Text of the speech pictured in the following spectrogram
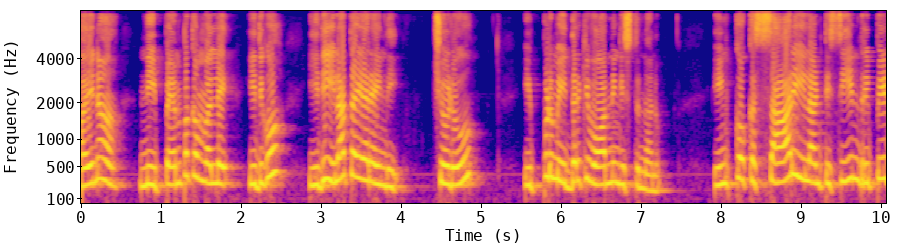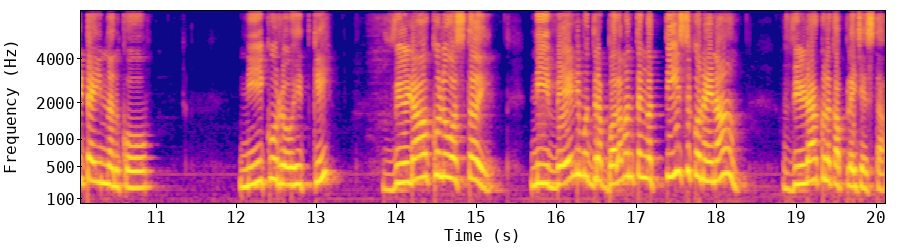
అయినా నీ పెంపకం వల్లే. ఇదిగో ఇది ఇలా తయారైంది. చూడు ఇప్పుడు మీ ఇద్దరికి వార్నింగ్ ఇస్తున్నాను. ఇంకొకసారి ఇలాంటి సీన్ రిపీట్ అయిందనుకో నీకు రోహిత్కి విడాకులు వస్తాయి. నీ వేలి ముద్ర బలవంతంగా తీసుకొనైనా విడాకులకు అప్లై చేస్తా.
